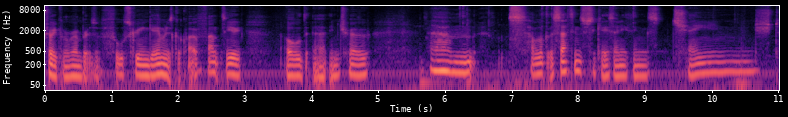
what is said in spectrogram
sure you can remember it's a full screen game and it's got quite a fancy old uh, intro. Um, let's have a look at the settings just in case anything's changed.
